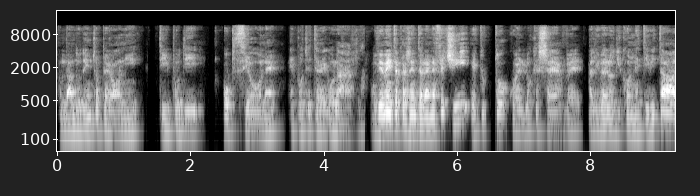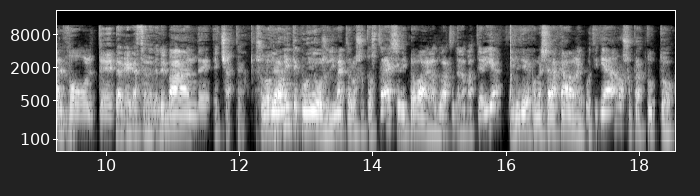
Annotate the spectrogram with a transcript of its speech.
andando dentro per ogni tipo di opzione e potete regolarla. Ovviamente è presente l'NFC e tutto quello che serve a livello di connettività, il volte, l'aggregazione delle bande, eccetera. Sono veramente curioso di metterlo sotto stress e di provare la durata della batteria, di vedere come se la cava nel quotidiano, soprattutto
